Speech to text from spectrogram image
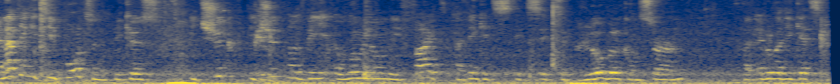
and I think it's important because it should it should not be a woman-only fight. I think it's it's it's a global concern that everybody gets a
